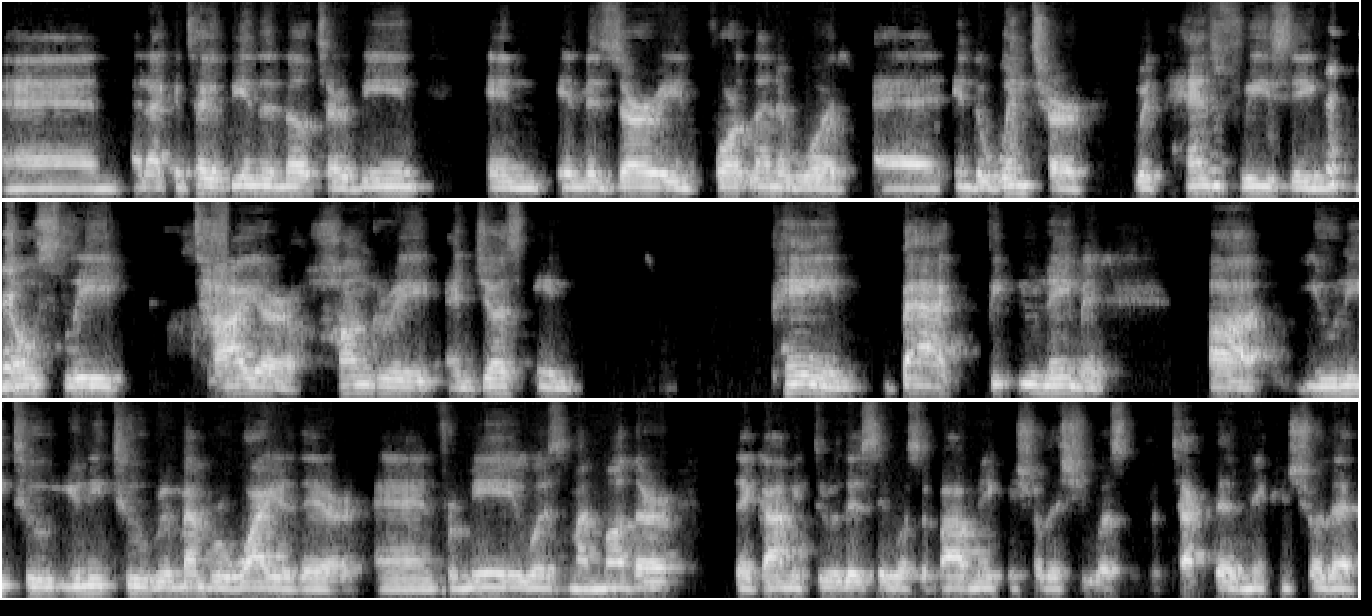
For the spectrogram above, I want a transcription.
And and I can tell you, being in the military, being in in Missouri in Fort Leonard Wood and in the winter with hands freezing, no sleep, tired, hungry, and just in pain, back, feet you name it. Uh, you need to you need to remember why you're there. And for me, it was my mother that got me through this. It was about making sure that she was protected, making sure that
